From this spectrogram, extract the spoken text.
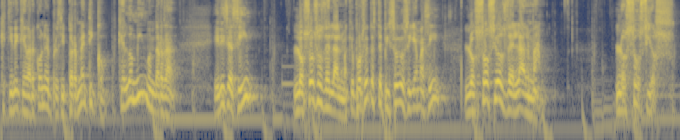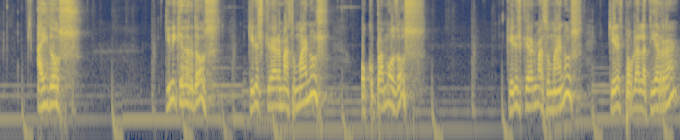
que tiene que ver con el principio hermético, que es lo mismo en verdad. Y dice así, los socios del alma, que por cierto este episodio se llama así, los socios del alma. Los socios. Hay dos. Tiene que haber dos. ¿Quieres crear más humanos? Ocupamos dos. ¿Quieres crear más humanos? ¿Quieres poblar la tierra?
